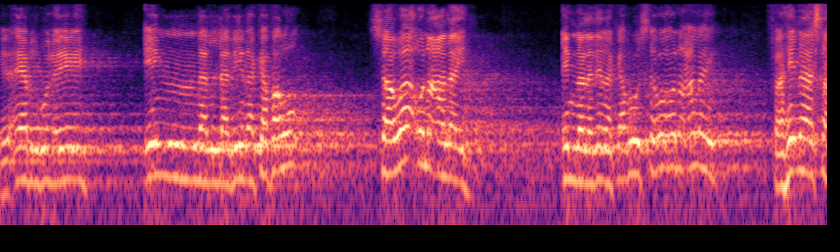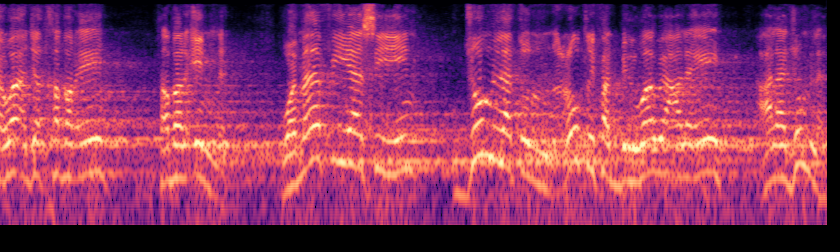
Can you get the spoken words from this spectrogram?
الآية بتقول إيه؟ إن الذين كفروا سواء عليهم إن الذين كفروا سواء عليهم فهنا سواء جت خبر إيه؟ خبر إن. وما في ياسين جملة عطفت بالواو على إيه؟ على جملة.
